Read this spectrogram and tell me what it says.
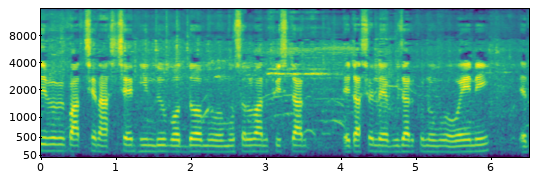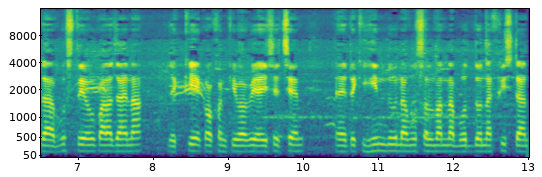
যেভাবে পাচ্ছেন, আসছেন, হিন্দু, বৌদ্ধ মুসলমান, খ্রিস্টান, এটা আসলে বোঝার কোনো ওয়ে নেই। এটা বুঝতেও পারা যায় না যে কে কখন কীভাবে এসেছেন। এটা কি হিন্দু না মুসলমান না বৌদ্ধ না খ্রিস্টান,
